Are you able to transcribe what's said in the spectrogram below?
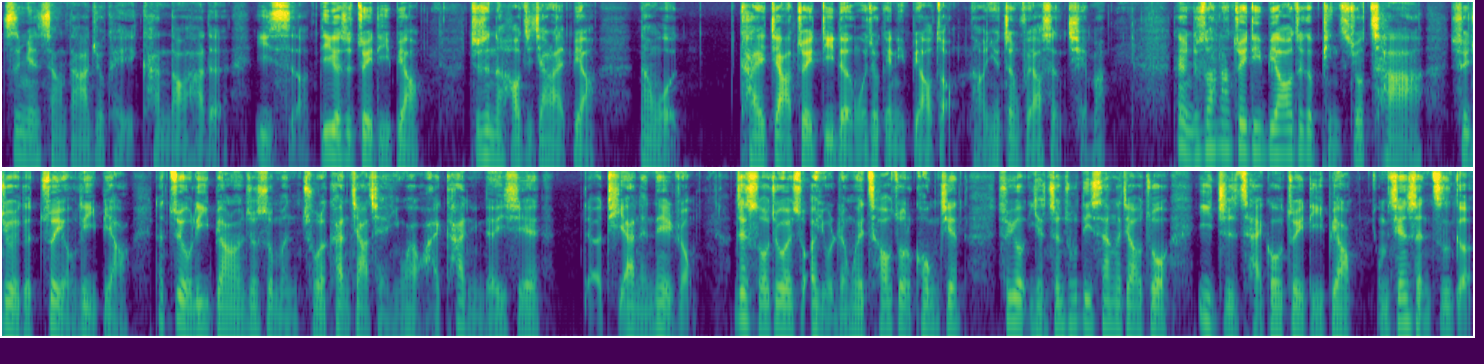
字面上大家就可以看到它的意思了。第一个是最低标，就是呢好几家来标，那我开价最低的我就给你标走，然后因为政府要省钱嘛。那你就说那最低标这个品质就差啊，所以就有一个最有利标。那最有利标呢，就是我们除了看价钱以外，我还看你的一些呃提案的内容。这时候就会说，哎，有人为操作的空间，所以又衍生出第三个叫做一直采购最低标。我们先审资格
